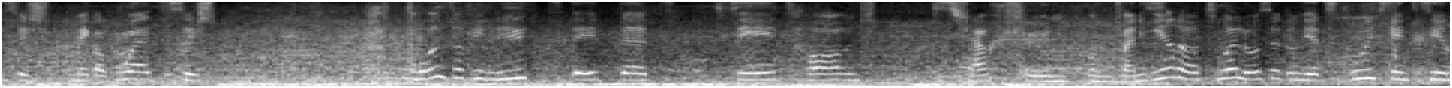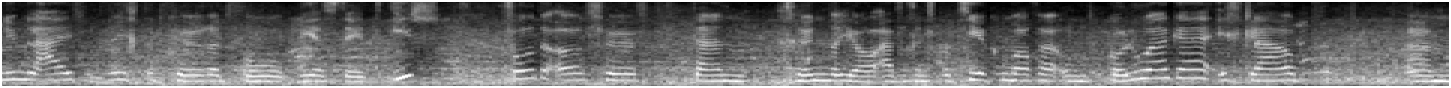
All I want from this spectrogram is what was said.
es ist mega gut, es ist toll, so viele Leute dort gesehen zu haben. Das ist auch schön. Und wenn ihr da zuhört und jetzt ruhig sind, dass ihr nicht mehr live berichtet hört, von wie es dort ist, vor der Arschhöfe, dann könnt ihr ja einfach einen Spaziergang machen und schauen. Ich glaube, ähm,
